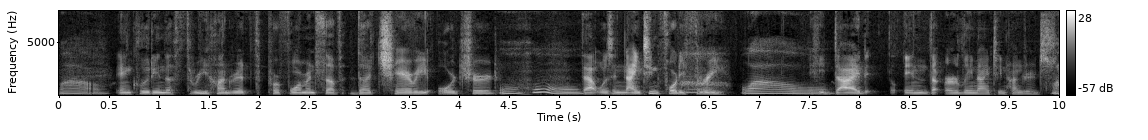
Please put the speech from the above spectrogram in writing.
와우. including the 300th performance of The Cherry Orchard. 오호. That was in 1943. 와우. He died in the ery 1900s. So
